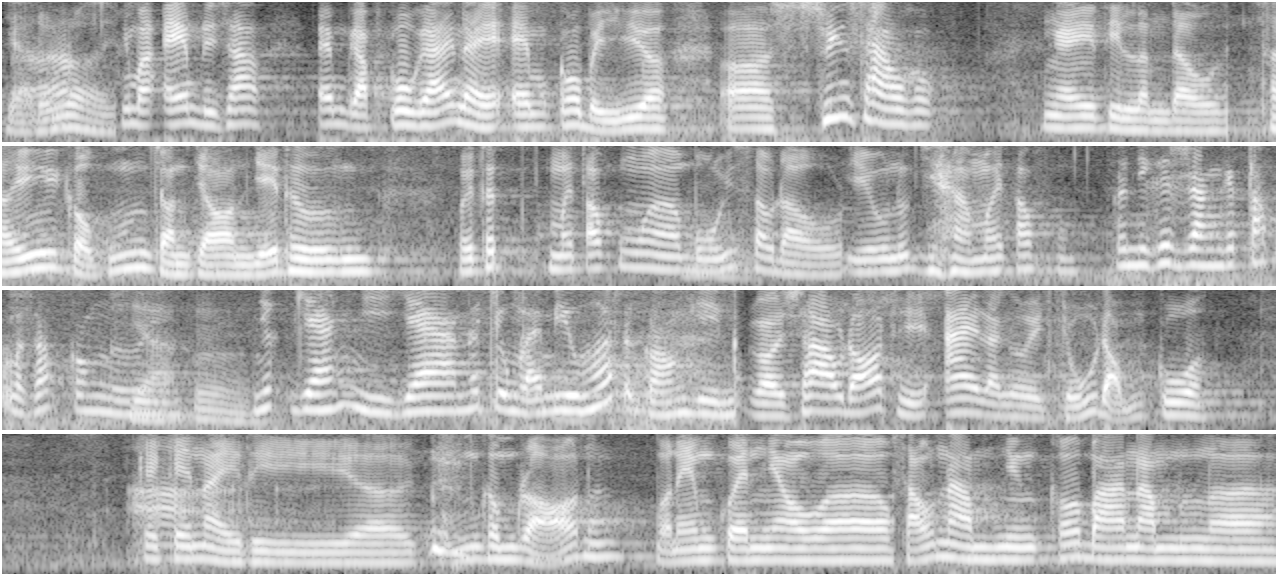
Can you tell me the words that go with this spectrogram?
Dạ, đúng rồi. nhưng mà em thì sao? Em gặp cô gái này em có bị ờ, xuyến sao không? Ngay thì lần đầu thấy cũng tròn tròn dễ thương mới thích mái tóc ờ, búi sau đầu yêu nước da mái tóc không? có như cái răng cái tóc là gốc con người Dạ. Ừ. nhất dáng nhì da nói chung là em yêu hết rồi còn gì nữa. rồi sau đó thì ai là người chủ động cua Cái cái này thì ờ, cũng không rõ nữa. Bọn em quen nhau uh, 6 năm nhưng có 3 năm ờ,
